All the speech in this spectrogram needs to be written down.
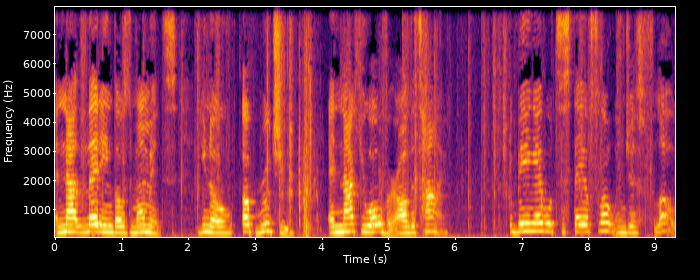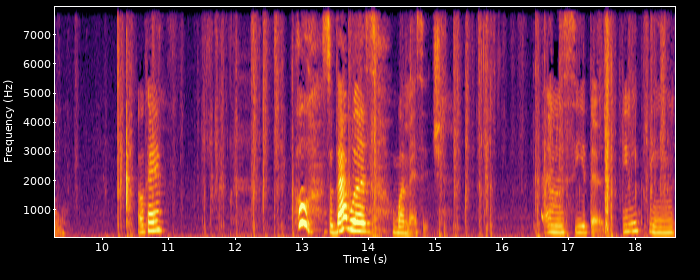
And not letting those moments, you know, uproot you and knock you over all the time. Being able to stay afloat and just flow. Okay? Whew. So that was one message. I'm gonna see if there's anything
